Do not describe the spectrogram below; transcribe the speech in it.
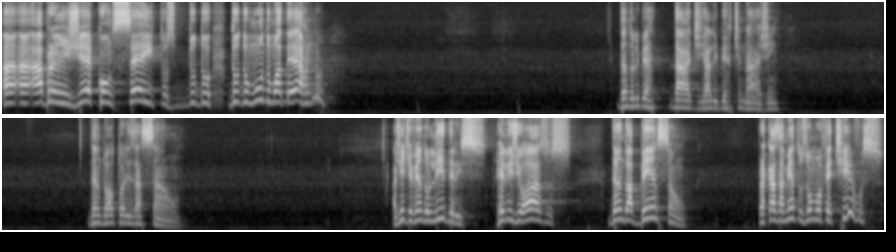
a, a, abranger conceitos do, do, do, do mundo moderno. Dando liberdade à libertinagem, dando autorização. A gente vendo líderes religiosos dando a bênção para casamentos homoafetivos.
